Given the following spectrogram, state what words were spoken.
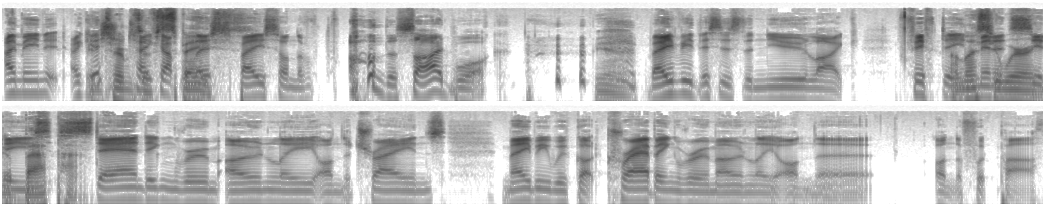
I mean, it, I guess you take up less space. space on the on the sidewalk. Yeah. Maybe this is the new like 15 Unless minute cities, standing room only on the trains. Maybe we've got crabbing room only on the on the footpath.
